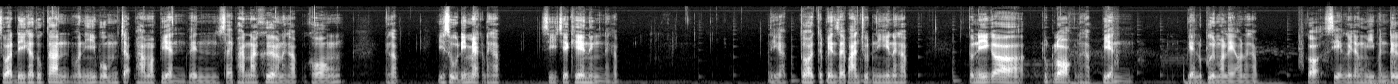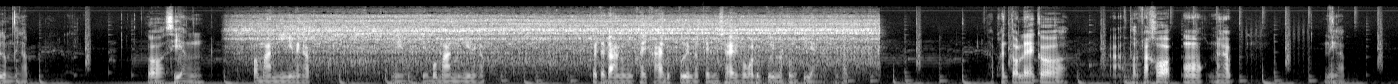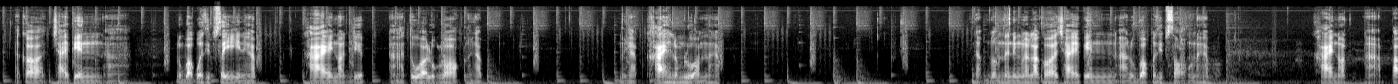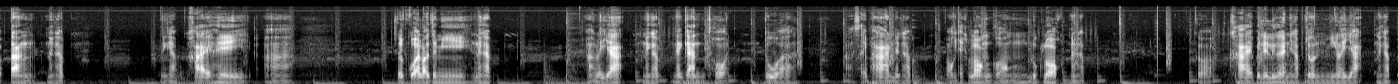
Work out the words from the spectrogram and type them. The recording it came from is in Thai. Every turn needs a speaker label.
Speaker 1: สวัสดีครับทุกท่าน วันนี้ผมจะพามาเปลี่ยนเป็นสายพานหน้าเครื่องนะครับของนะครับ i s u d m a x นะครับ 4JK1 นะครับนี่ครับตัวจะเป็นสายพานชุดนี้นะครับ ตัวนี้ก็ลูกลอกนะครับ เปลี่ยนเปลี่ยนลูกปืนมาแล้วนะครับ ก็เสียงก็ยังมีเหมือนเดิมนะครับ ก็เสียงประมาณนี้นะครับนี่ครับเสียงประมาณนี้นะครับ ก็จะดังคล้ายๆลูกปืนครับแต่ไม่ใช่เพราะว่าลูกปืนเราเพิ่งเปลี่ยนนะครับ ขั้นตอนแรกก็ถอดฝาครอบออกนะครับนี่ครับแล้วก็ใช้เป็นลูกบล็อกเบอร์ 14 นะครับคลายน็อตยึดตัวลูกลอกนะครับนะครับคลายให้หลวมๆนะครับครับหลวมหนึ่งแล้วเราก็ใช้เป็นลูกบล็อกเบอร์ 12 นะครับคลายน็อตปรับตั้งนะครับนี่ครับคลายให้จนกว่าเราจะมีนะครับ ระยะนะครับในการถอดตัวสายพานนะครับ ออกจากร่องของลูกลอกนะครับ ก็คลายไปเรื่อยๆนะครับ จนมีระยะนะครับ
